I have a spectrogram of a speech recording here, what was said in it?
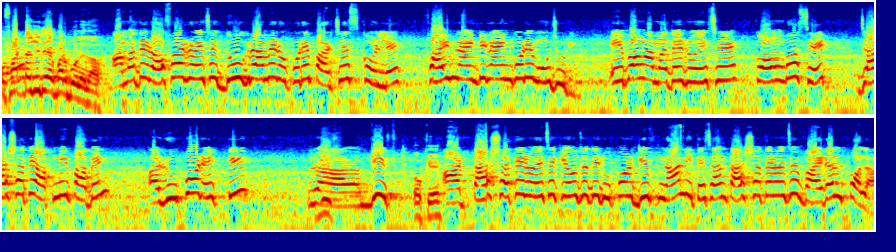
অফারটা যদি একবার বলে দাও। আমাদের অফার রয়েছে দু গ্রামের উপরে পারচেস করলে ফাইভ নাইনটি নাইন করে মজুরি। এবং আমাদের রয়েছে কম্বো সেট যার সাথে আপনি পাবেন আর রুপোর একটি গিফট ওকে আর তার সাথে রয়েছে কেউ যদি রুপোর গিফট না নিতে চান তার সাথে রয়েছে ভাইরাল পলা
